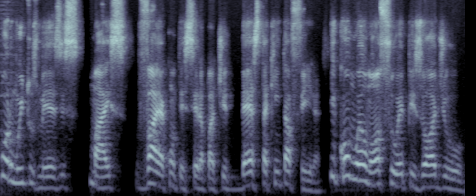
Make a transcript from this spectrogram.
por muitos meses, mas vai acontecer a partir desta quinta-feira. E como é o nosso episódio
